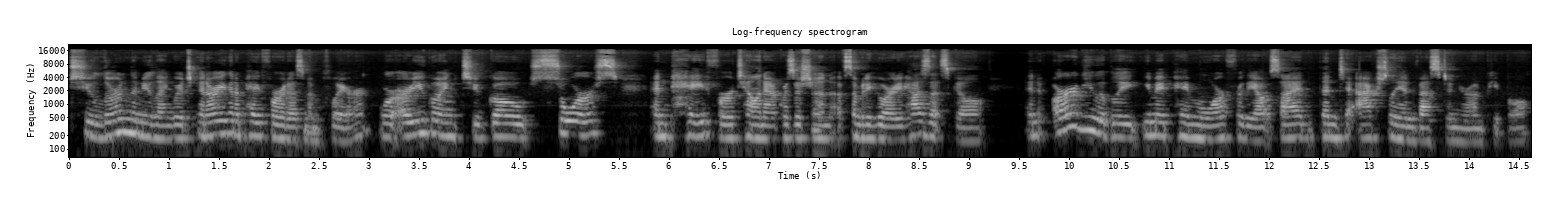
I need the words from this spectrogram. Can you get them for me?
to learn the new language and are you going to pay for it as an employer? Or are you going to go source and pay for talent acquisition of somebody who already has that skill? And arguably you may pay more for the outside than to actually invest in your own people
